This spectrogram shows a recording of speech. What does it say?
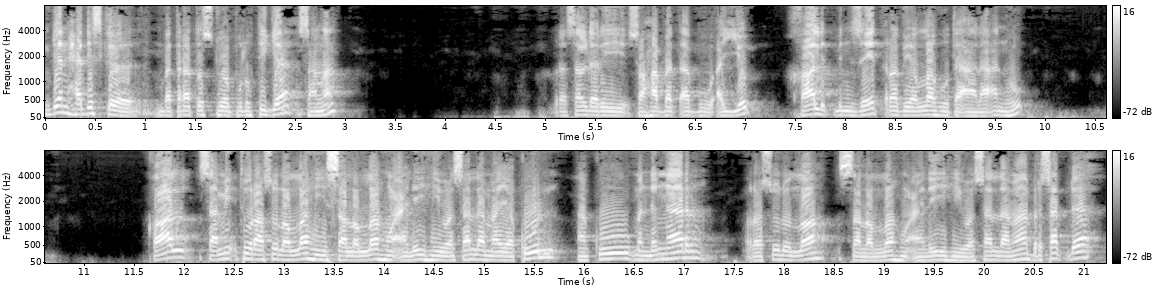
Kemudian hadis ke 423 sama berasal dari sahabat Abu Ayyub Khalid bin Zaid radhiyallahu taala anhu Qal sami'tu Rasulullah sallallahu alaihi wasallam yaqul aku mendengar Rasulullah sallallahu alaihi wasallam bersabda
